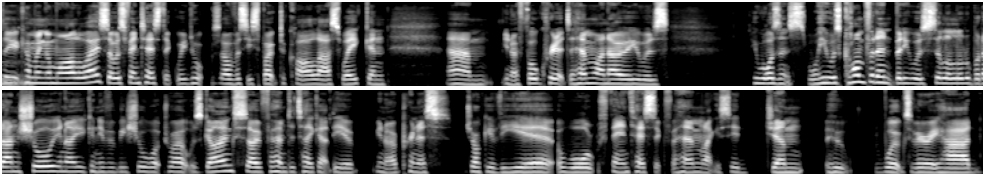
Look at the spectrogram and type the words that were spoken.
See it coming a mile away. So it was fantastic. We talked, obviously spoke to Kyle last week and, um, you know, full credit to him. I know he was, he wasn't, well, he was confident, but he was still a little bit unsure. You know, you can never be sure which way it was going. So for him to take out the, you know, Apprentice Jockey of the Year award, fantastic for him. Like I said, Jim, who works very hard,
